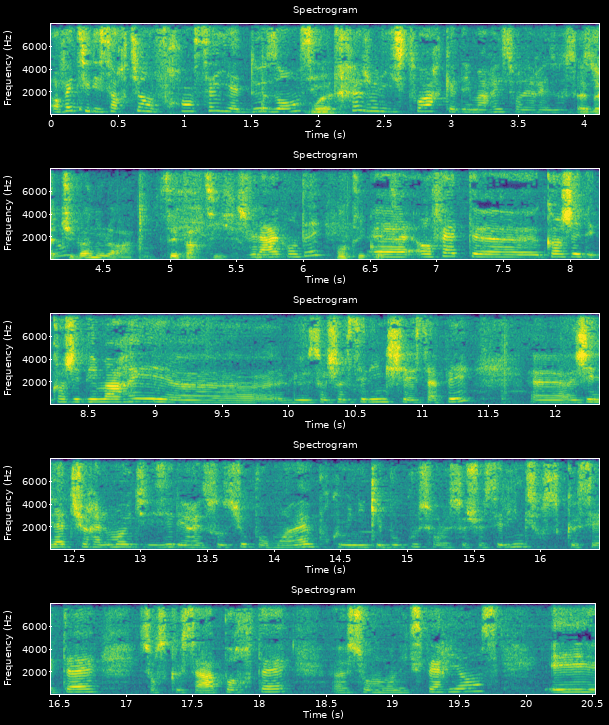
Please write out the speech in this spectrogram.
en fait, il est sorti en français il y a deux ans. C'est une très jolie histoire qui a démarré sur les réseaux sociaux. Eh ben, tu vas nous la raconter. C'est parti. Je vais la raconter. On t'écoute. Euh, en fait, euh, quand j'ai quand j'ai démarré euh, le social selling chez SAP, j'ai naturellement utilisé les réseaux sociaux pour moi-même pour communiquer beaucoup sur le social selling, sur ce que c'était, sur ce que ça apportait, sur mon expérience. Et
